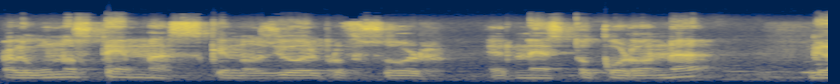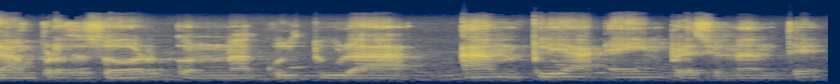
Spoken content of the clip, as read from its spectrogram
algunos temas que nos dio el profesor Ernesto Corona, gran profesor con una cultura amplia e impresionante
